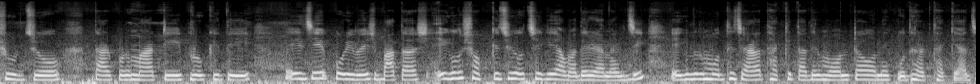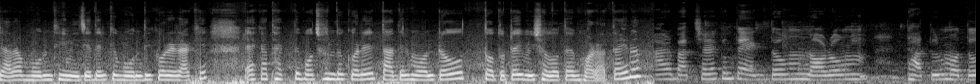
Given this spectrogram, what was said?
সূর্য, তারপর মাটি, প্রকৃতি, এই যে পরিবেশ, বাতাস, এগুলো সব কিছুই হচ্ছে কি আমাদের এনার্জি এগুলোর মধ্যে যারা থাকে তাদের মনটাও অনেক উধার থাকে। আর যারা বন্ধি, নিজেদেরকে বন্দি করে রাখে, একা থাকতে পছন্দ করে, তাদের মনটাও ততটাই বিশালতায় ভরা, তাই না? আর বাচ্চারা কিন্তু একদম নরম ধাতুর মতো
